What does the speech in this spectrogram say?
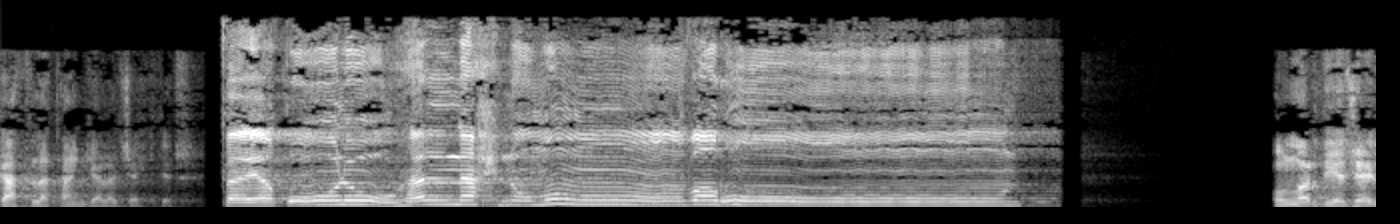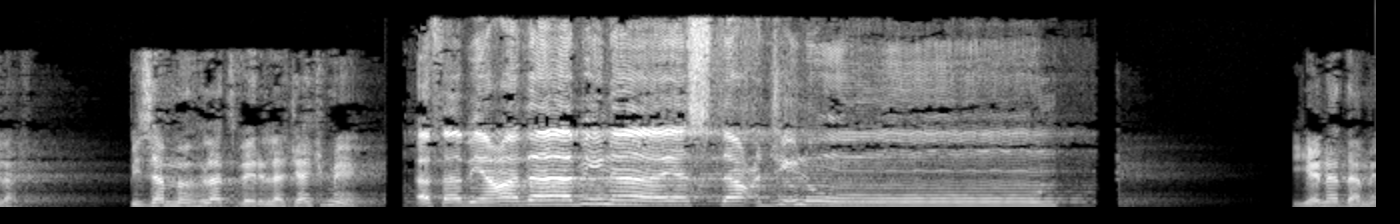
qəflətən gələcəkdir. فيقولوا هل نحن منظرون Onlar deyəcəklər, bizə möhlət veriləcəkmi? أفبعذابنا يستعجلون Yenə dəmi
